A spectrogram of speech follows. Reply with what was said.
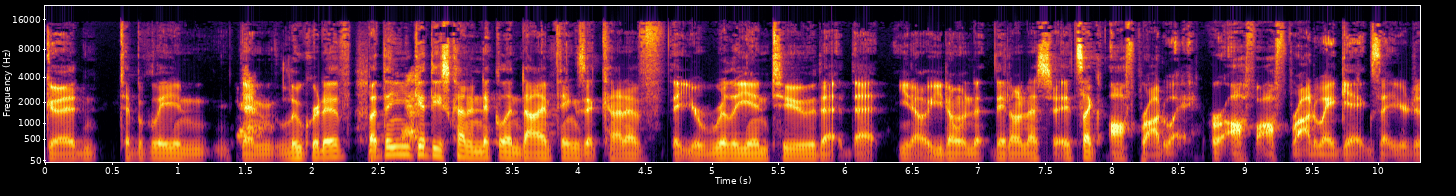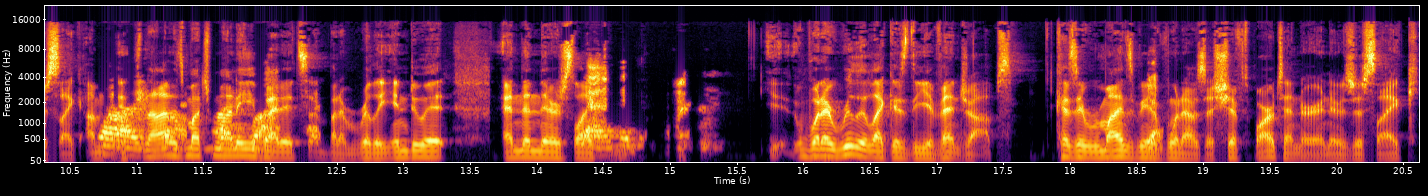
good, typically, and, yeah. and lucrative. But then you yeah. get these kind of nickel and dime things that kind of that you're really into. That that you know you don't they don't necessarily. It's like off Broadway or off off Broadway gigs that you're just like, I'm, right, it's not right, as much right, money, but it's but I'm really into it. And then there's like. Yeah, what I really like is the event jobs because it reminds me yeah. of when I was a shift bartender and it was just like,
